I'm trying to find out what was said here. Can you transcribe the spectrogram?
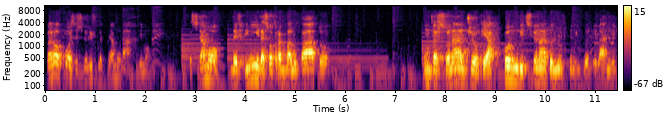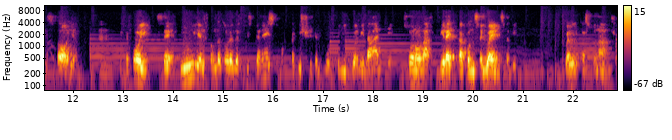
però poi se ci riflettiamo un attimo, possiamo definire sopravvalutato un personaggio che ha condizionato gli ultimi 2000 anni di storia, perché poi se lui è il fondatore del cristianesimo, capisci che gli ultimi 2000 anni sono una diretta conseguenza di quel personaggio.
